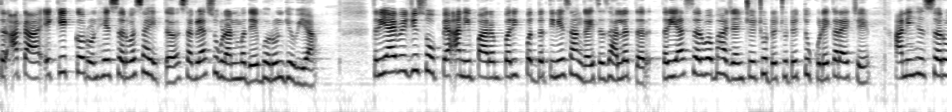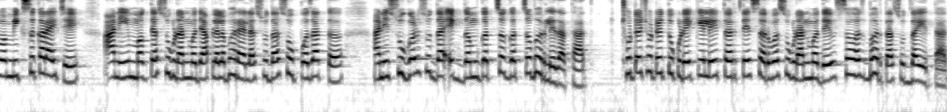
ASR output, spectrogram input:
तर आता एक एक करून हे सर्व साहित्य सगळ्या सुगडांमध्ये भरून घेऊया. तर याऐवजी सोप्या आणि पारंपरिक पद्धतीने सांगायचं झालं तर तर या सर्व भाज्यांचे छोटे छोटे तुकडे करायचे आणि हे सर्व मिक्स करायचे आणि मग त्या सुगडांमध्ये आपल्याला भरायला सुद्धा सोपं जातं आणि सुगडसुद्धा एकदम गच्च गच्च भरले जातात. छोटे छोटे तुकडे केले तर ते सर्व सुगडांमध्ये सहज भरतासुद्धा येतात.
